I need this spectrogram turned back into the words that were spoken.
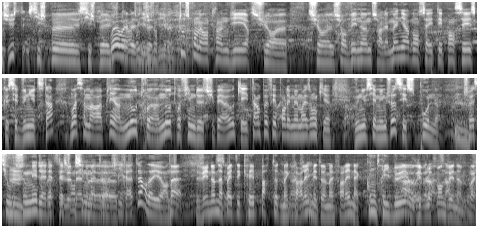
Juste, si je peux, si je peux ouais, un truc, juste- tout ce qu'on est en train de dire sur, euh, sur, sur Venom, sur la manière dont ça a été pensé, ce que c'est devenu, etc. Moi, ça m'a rappelé un autre, un autre film de super-héros qui a été un peu fait pour les mêmes raisons, qui est venu aussi la même chose, c'est Spawn. Je sais pas si vous vous souvenez de Bah, c'est le l'adaptation même euh, cinématographique. créateur d'ailleurs. Enfin, Venom n'a pas été créé par Todd McFarlane, mais Todd McFarlane a contribué Ah au oui, développement voilà, de. Venom. Ouais.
